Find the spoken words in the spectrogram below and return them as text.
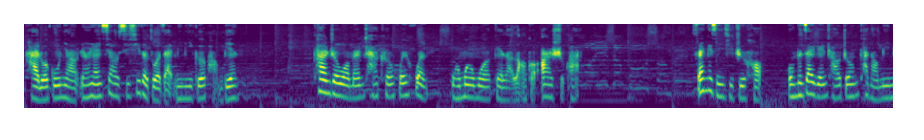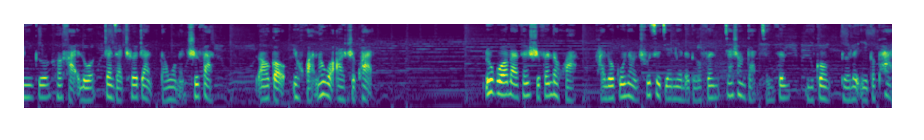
海螺姑娘仍然笑嘻嘻的坐在咪咪哥旁边，看着我们插科挥混。我默默给了老狗二十块。三个星期之后，我们在人潮中看到咪咪哥和海螺站在车站等我们吃饭，老狗又还了我二十块。如果满分十分的话，海螺姑娘初次见面的得分加上感情分，一共得了一个派。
